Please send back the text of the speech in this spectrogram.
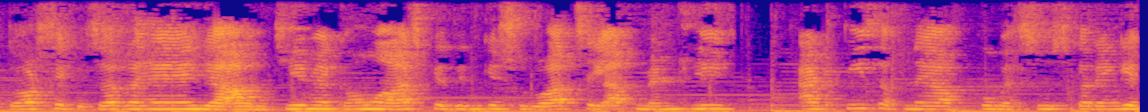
दौर से गुजर रहे हैं या ये मैं कहूँ, आज के दिन के शुरुआत से आप मेंटली एट पीस अपने आप को महसूस करेंगे।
